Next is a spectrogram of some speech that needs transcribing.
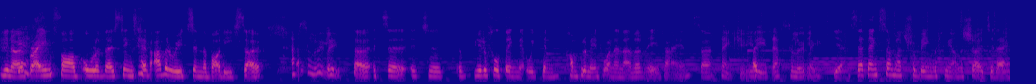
you know yes. brain fog all of those things have other roots in the body. So absolutely. so it's a it's a, a beautiful thing that we can complement one another there diane. So thank you. It is. Absolutely. Yeah. So thanks so much for being with me on the show today.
